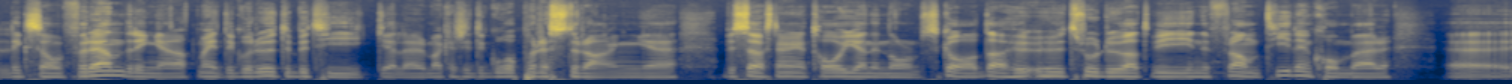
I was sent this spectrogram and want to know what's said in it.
liksom, förändringen, att man inte går ut i butik eller man kanske inte går på restaurang. Eh, besöksnäringen tar ju en enorm skada. Hur, hur, tror du att vi in i framtiden kommer eh,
